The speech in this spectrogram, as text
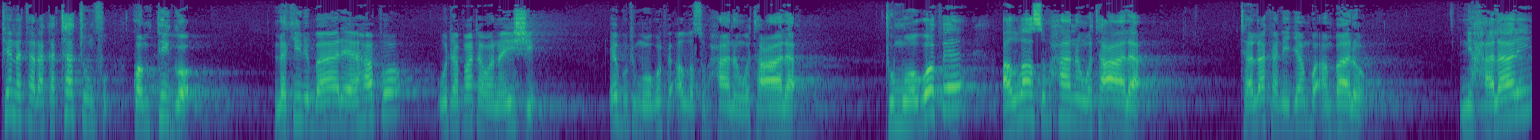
Tena talaka tatu mfu, kwa mpigo. Lakini baada ya hapo utapata wanaishi. Hebu tumuogope Allah subhanahu wa ta'ala. Tumuogope Allah subhanahu wa ta'ala talaka ni jambo ambalo ni halali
